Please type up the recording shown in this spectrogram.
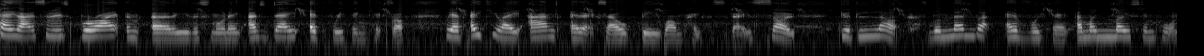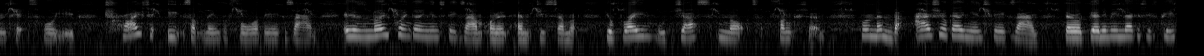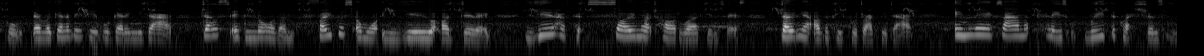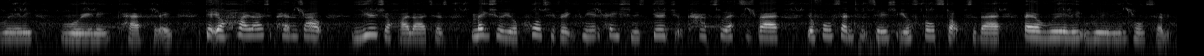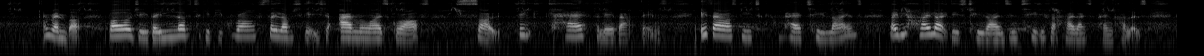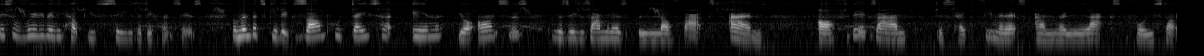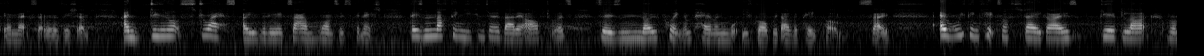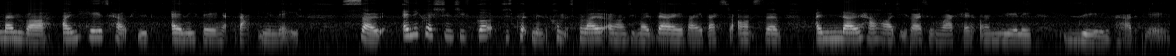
Hey guys, so it is bright and early this morning and today everything kicks off. We have AQA and Edexcel B1 papers today, so good luck. Remember everything and my most important tips for you. Try to eat something before the exam. It is no point going into the exam on an empty stomach. Your brain will just not function. Remember, as you're going into the exam, there are going to be negative people. There are going to be people getting you down. Just ignore them. Focus on what you are doing. You have put so much hard work into this. Don't let other people drag you down. In the exam, please read the questions really, really carefully. Get your highlighter pens out, use your highlighters, make sure your quality of written communication is good, your capital letters there, your full sentences, your full stops are there. They are really, really important. Remember, biology, they love to give you graphs, they love to get you to analyse graphs. So, think carefully about things. If they're asking you to compare two lines, maybe highlight these two lines in two different highlighter pen colours. This will really, really help you see the differences. Remember to give example data in your answers because the examiners love that. And after the exam, just take a few minutes and relax before you start your next set of revision. And do not stress over the exam once it's finished. There's nothing you can do about it afterwards, so there's no point comparing what you've got with other people. So, everything kicks off today, guys. Good luck. Remember, I'm here to help you with anything that you need. So, any questions you've got, just put them in the comments below, and I'll do my very, very best to answer them. I know how hard you guys have been working, and I'm really, really proud of you.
